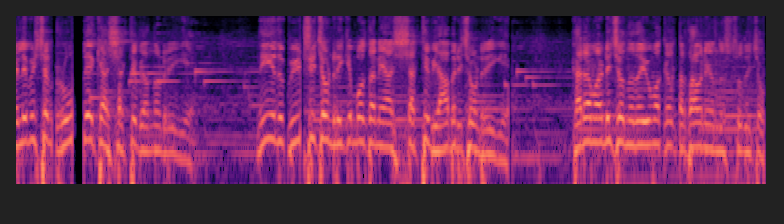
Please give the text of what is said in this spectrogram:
ടെലിവിഷൻ റൂമിലേക്ക് ആ ശക്തി വന്നുകൊണ്ടിരിക്കുക നീ ഇത് വീക്ഷിച്ചുകൊണ്ടിരിക്കുമ്പോൾ തന്നെ ആ ശക്തി വ്യാപരിച്ചുകൊണ്ടിരിക്കുക കരമടിച്ചൊന്ന് ദൈവമക്കൾ കർത്താവിനെ ഒന്ന് സ്തുതിച്ചോ.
